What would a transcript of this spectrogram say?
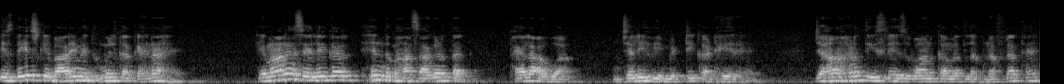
इस देश के बारे में धूमिल का कहना है, हिमालय से लेकर हिंद महासागर तक फैला हुआ जली हुई मिट्टी का ढेर है, जहाँ हर तीसरे ज़ुबान का मतलब नफरत है,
